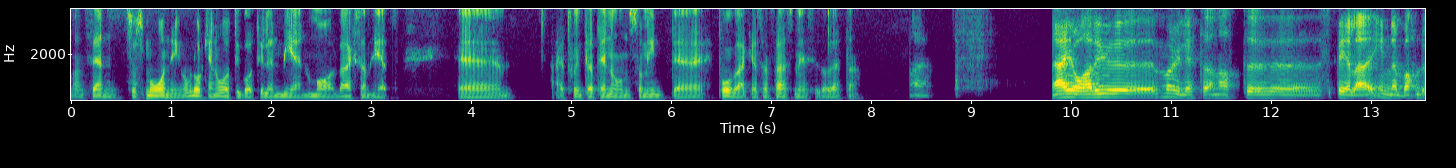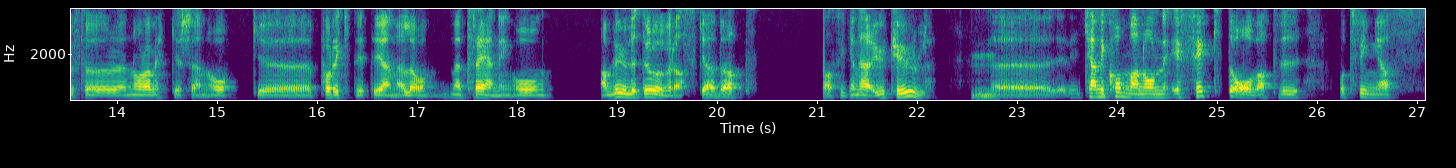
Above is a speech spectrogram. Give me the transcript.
man sen så småningom då kan återgå till en mer normal verksamhet. Eh, jag tror inte att det är någon som inte påverkas affärsmässigt av detta. Nej. Nej, jag hade ju möjligheten att eh, spela innebandy för några veckor sedan och eh, på riktigt igen, eller med träning. Och man blev lite överraskad att fasiken, det här är ju kul. Mm. Uh, kan det komma någon effekt av att vi och tvingas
